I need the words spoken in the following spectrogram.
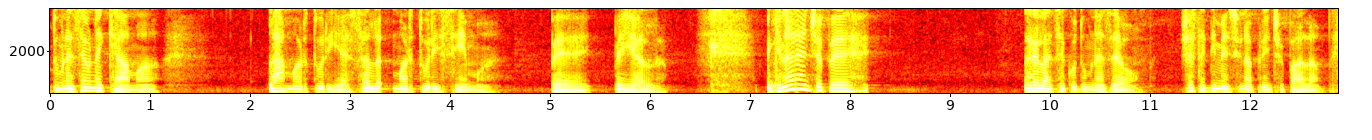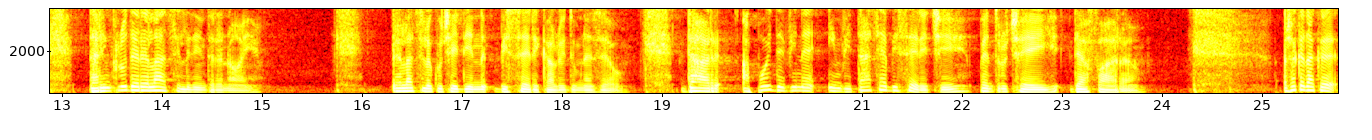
Dumnezeu ne cheamă la mărturie, să-L mărturisim pe, pe El. Închinarea începe în relație cu Dumnezeu. Și asta e dimensiunea principală. Dar include relațiile dintre noi. Relațiile cu cei din Biserica lui Dumnezeu. Dar apoi devine invitația bisericii pentru cei de afară. Așa că dacă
